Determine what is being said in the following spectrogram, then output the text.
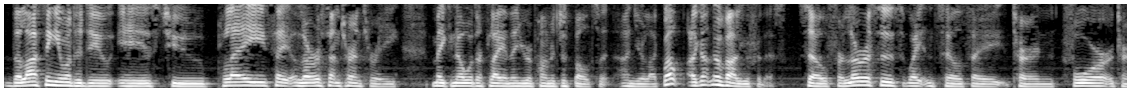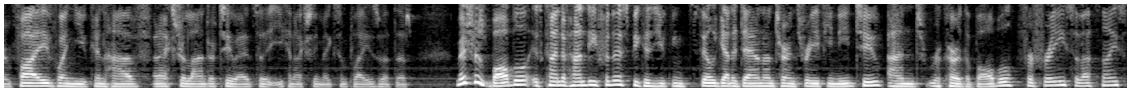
The last thing you want to do is to play, say, a Lurrus on turn three, make no other play, and then your opponent just bolts it. And you're like, well, I got no value for this. So for Lurruses, wait until, say, turn four or turn five when you can have an extra land or two out so that you can actually make some plays with it. Mishra's Bauble is kind of handy for this because you can still get it down on turn three if you need to and recur the Bauble for free, so that's nice.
